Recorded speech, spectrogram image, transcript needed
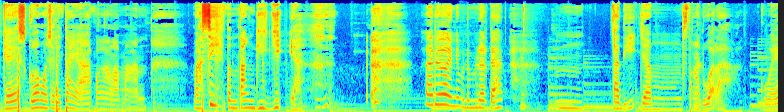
guys gue mau cerita ya pengalaman masih tentang gigi ya. Aduh ini bener-bener dah. Hmm, tadi jam setengah dua lah gue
